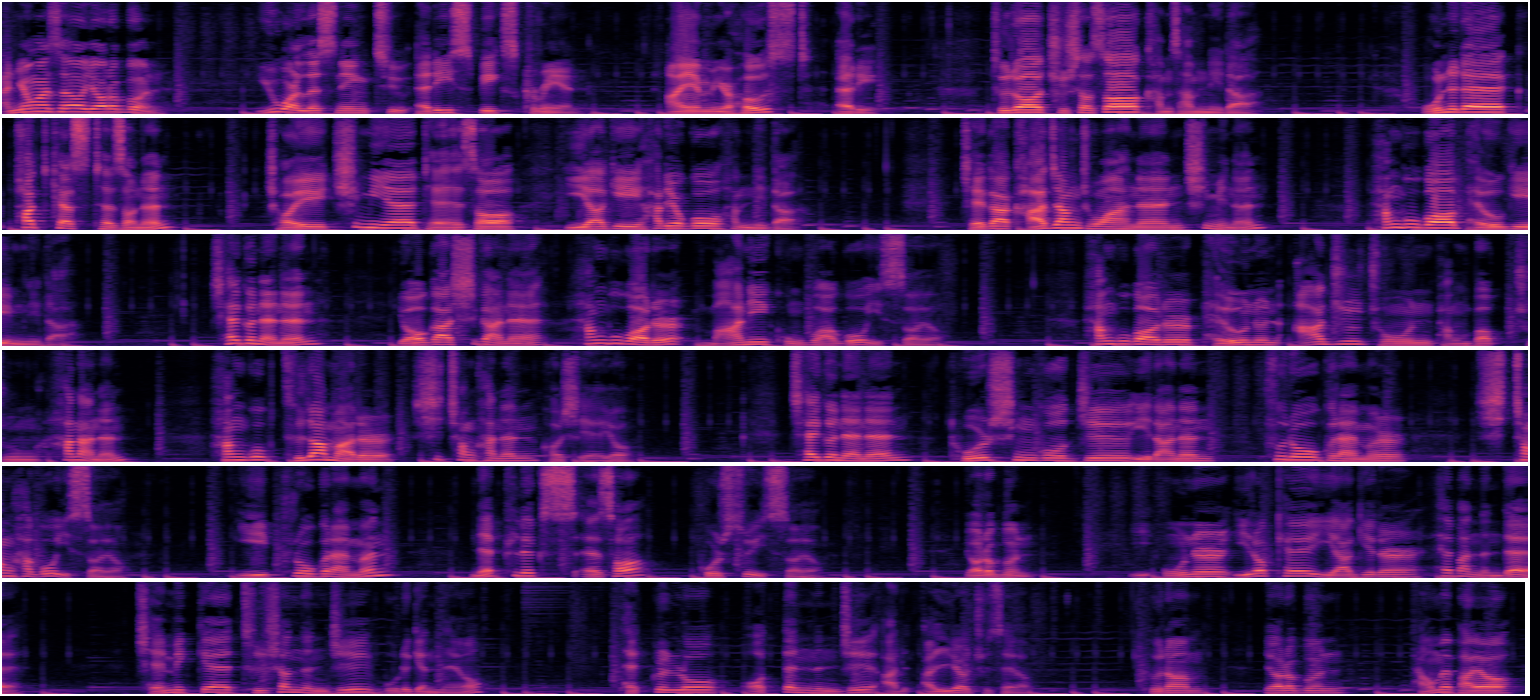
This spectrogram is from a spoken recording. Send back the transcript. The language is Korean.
안녕하세요, 여러분. You are listening to Eddie Speaks Korean. I am your host, Eddie. 들어주셔서 감사합니다. 오늘의 팟캐스트에서는 저희 취미에 대해서 이야기하려고 합니다. 제가 가장 좋아하는 취미는 한국어 배우기입니다. 최근에는 여가 시간에 한국어를 많이 공부하고 있어요. 한국어를 배우는 아주 좋은 방법 중 하나는 한국 드라마를 시청하는 것이에요. 최근에는 돌싱고즈이라는 프로그램을 시청하고 있어요. 이 프로그램은 넷플릭스에서 볼 수 있어요. 여러분, 이, 오늘 이렇게 이야기를 해봤는데 재밌게 드셨는지 모르겠네요. 댓글로 어땠는지 알, 알려주세요. 그럼 여러분 다음에 봐요.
